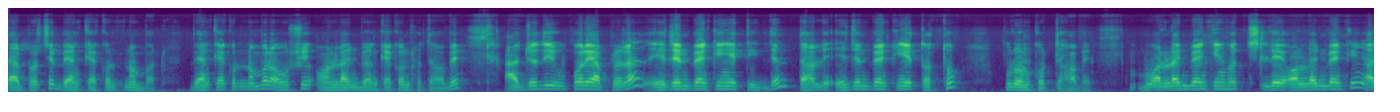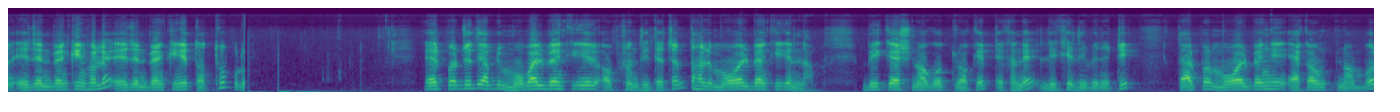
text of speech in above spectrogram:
তারপর হচ্ছে bank account number bank account number অবশ্যই অনলাইন ব্যাঙ্ক অ্যাকাউন্ট হতে হবে। আর যদি উপরে আপনারা এজেন্ট ব্যাংকিংয়ে টিক দেন, তাহলে এজেন্ট ব্যাংকিংয়ের তথ্য পূরণ করতে হবে। অনলাইন ব্যাংকিং হচ্ছে অনলাইন ব্যাংকিং আর এজেন্ট ব্যাংকিং হলে এজেন্ট ব্যাংকিংয়ের তথ্য পূরণ। এরপর যদি আপনি মোবাইল ব্যাংকিংয়ের অপশন দিতে চান, তাহলে মোবাইল ব্যাংকিংয়ের নাম বিকাশ নগদ রকেট এখানে লিখে দিবেন এটি। তারপর মোবাইল ব্যাঙ্কিং অ্যাকাউন্ট নম্বর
